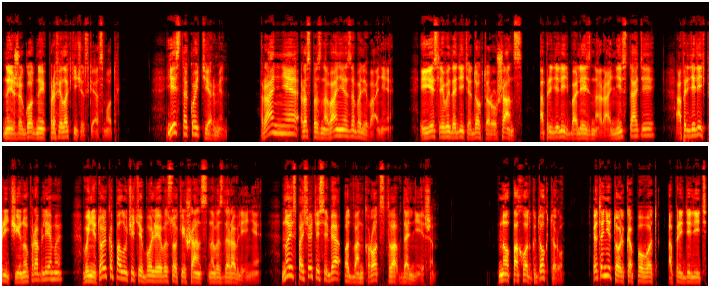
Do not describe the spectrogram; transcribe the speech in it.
на ежегодный профилактический осмотр. Есть такой термин – раннее распознавание заболевания. И если вы дадите доктору шанс определить болезнь на ранней стадии, определить причину проблемы, вы не только получите более высокий шанс на выздоровление, но и спасете себя от банкротства в дальнейшем. Но поход к доктору – это не только повод определить,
